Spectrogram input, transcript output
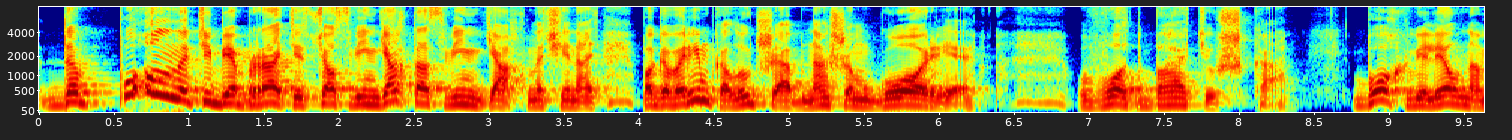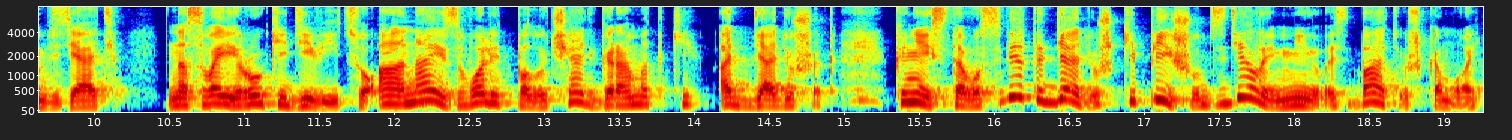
«Да полно тебе, братец, все о свиньях-то о свиньях начинать. Поговорим-ка лучше об нашем горе. Вот, батюшка, Бог велел нам взять на свои руки девицу, а она изволит получать грамотки от дядюшек. К ней с того света дядюшки пишут, сделай милость, батюшка мой,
